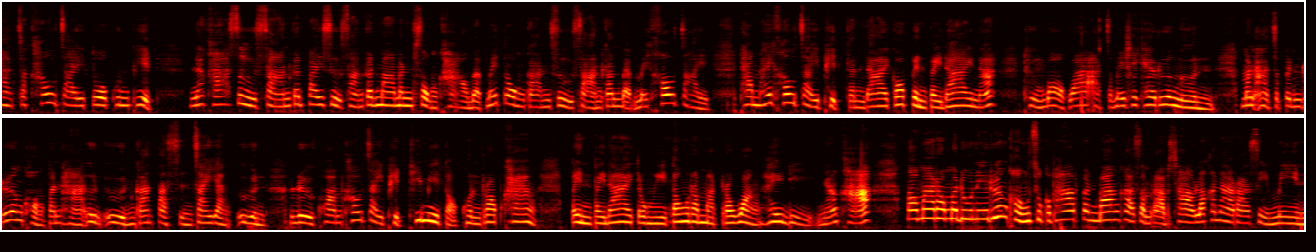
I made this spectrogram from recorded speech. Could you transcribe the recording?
อาจจะเข้าใจตัวคุณผิดนะคะ สื่อสารกันไปสื่อสารกันมามันส่งข่าวแบบไม่ตรงกันสื่อสารกันแบบไม่เข้าใจทำให้เข้าใจผิดกันได้ก็เป็นไปได้นะ ถึงบอกว่าอาจจะไม่ใช่แค่เรื่องเงิน มันอาจจะเป็นเรื่องของปัญหาอื่น ๆ การตัดสินใจอย่างอื่น หรือความเข้าใจผิดที่มีต่อคนนรอบข้าง เป็นไปได้ตรงนี้ต้องระมัดระวังให้ดีนะคะ ต่อมาเรามาดูในเรื่องของสุขภาพกันบ้างค่ะสำหรับชาวลัคนาราศีมีน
